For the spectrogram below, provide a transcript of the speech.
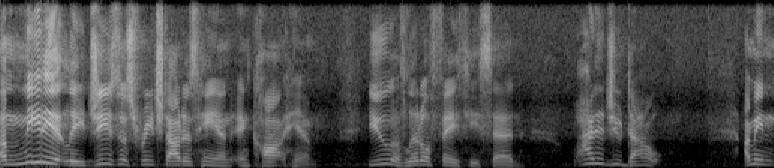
Immediately, Jesus reached out his hand and caught him. You of little faith, he said, why did you doubt? I mean,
